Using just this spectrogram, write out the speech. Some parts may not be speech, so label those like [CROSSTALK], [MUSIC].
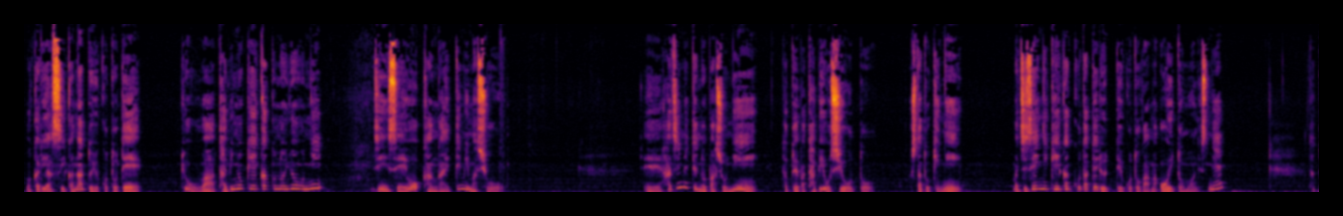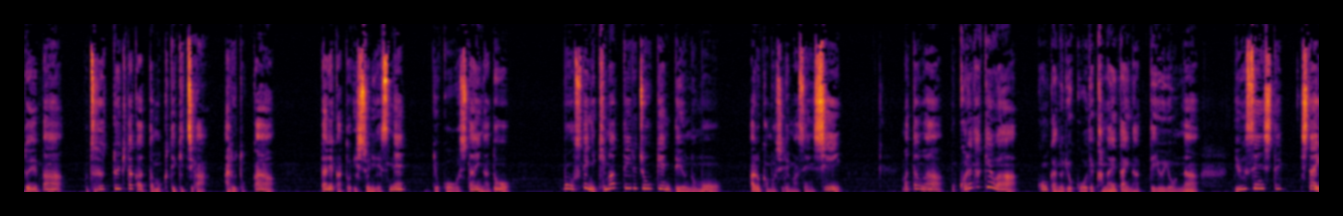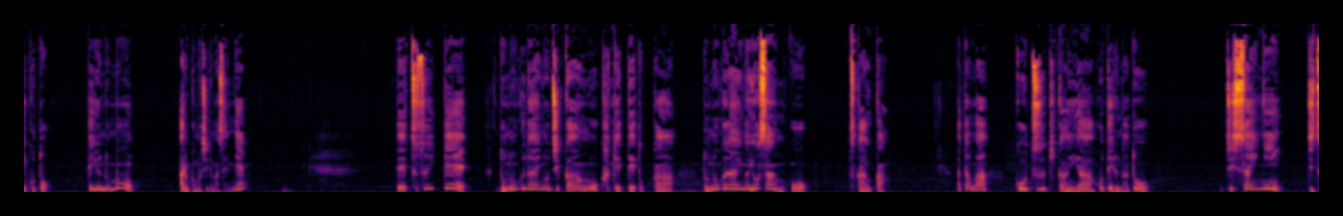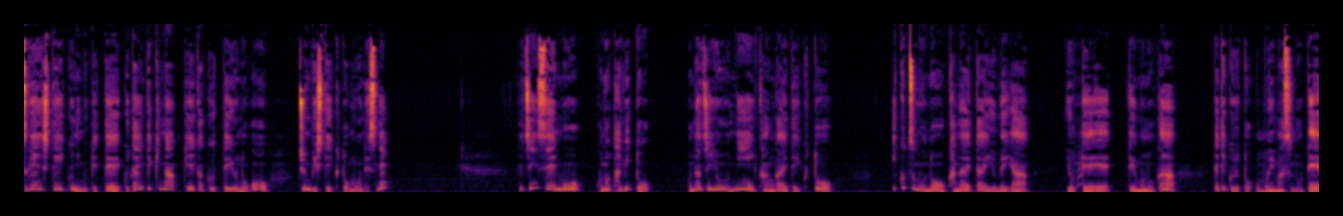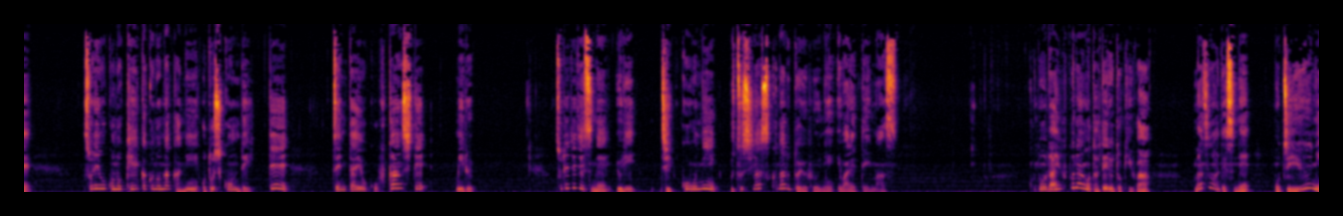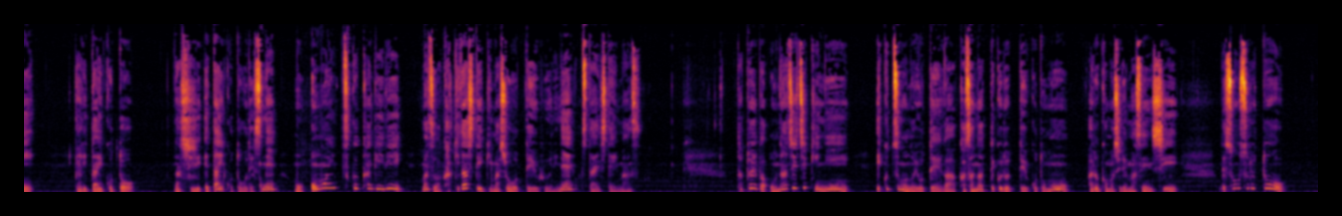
分かりやすいかなということで今日は旅の計画のように人生を考えてみましょう、えー、初めての場所に例えば旅をしようとした時に、まあ、事前に計画を立てるっていうことがま多いと思うんですね。例えばずっと行きたかった目的地があるとか誰かと一緒にですね旅行をしたいなどもうすでに決まっている条件っていうのもあるかもしれませんしまたはこれだけは今回の旅行で叶えたいなっていうような優先してしたいことっていうのもあるかもしれませんね。で続いてどのぐらいの時間をかけてとかどのぐらいの予算を使うかまたは交通機関やホテルなど実際に実現していくに向けて具体的な計画っていうのを準備していくと思うんですね。で人生もこの旅と同じように考えていくといくつもの叶えたい夢や予定っていうものが出てくると思いますのでそれをこの計画の中に落とし込んでいって全体をこう俯瞰してみる。それでですねより実行に移しやすくなるというふうに言われています。このライフプランを立てる時はまずはですねもう自由にやりたいこと成し得たいことをですねもう思いつく限りまずは書き出していきましょうっていうふうにねお伝えしています。例えば同じ時期にいくつもの予定が重なってくるっていうこともあるかもしれませんしでそうすると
